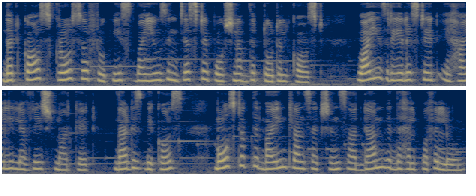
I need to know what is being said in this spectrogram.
that costs crores of rupees by using just a portion of the total cost. Why is real estate a highly leveraged market? That is because most of the buying transactions are done with the help of a loan,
